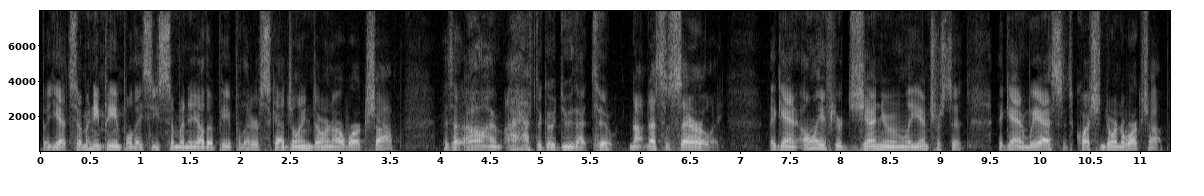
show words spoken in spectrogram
But yet, so many people they see so many other people that are scheduling during our workshop is that oh I'm, I have to go do that too. Not necessarily. Again, only if you're genuinely interested. Again, we asked the question during the workshop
